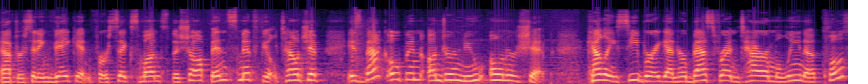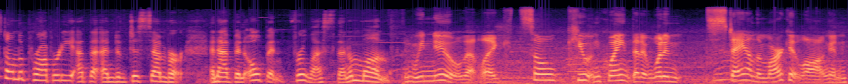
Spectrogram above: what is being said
After sitting vacant for six months, the shop in Smithfield Township is back open under new ownership. Kelly Seabrig and her best friend Tara Molina closed on the property at the end of December and have been open for less than a month. we knew that like it's so cute and quaint that it wouldn't stay on the market long and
